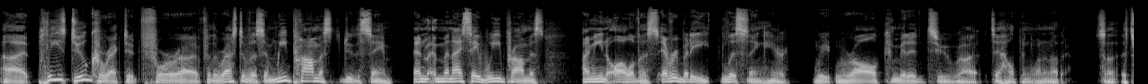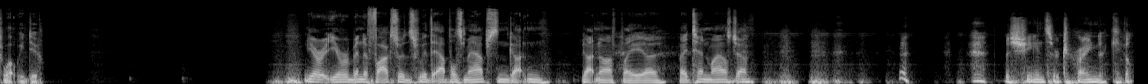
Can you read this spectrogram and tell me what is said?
uh, please do correct it for uh, for the rest of us, and we promise to do the same. And when I say we promise, I mean all of us, everybody listening here. We, we're all committed to uh, to helping one another. So that's what we do. You ever, you ever been to Foxwoods with Apple's Maps and gotten gotten off by uh, by ten miles, John? Machines are trying to kill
